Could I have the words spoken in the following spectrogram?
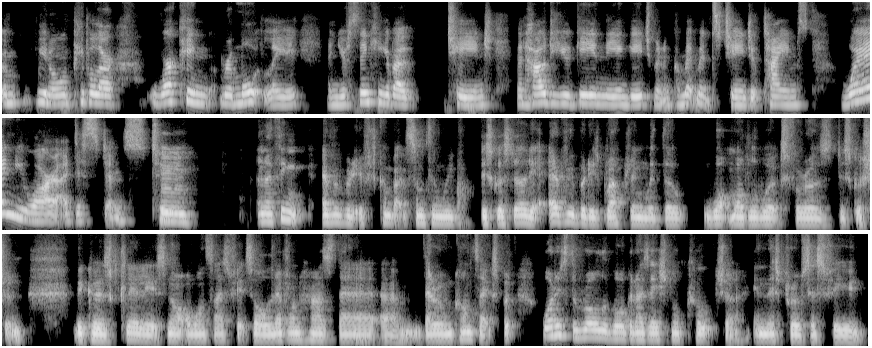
um, you know when people are working remotely and you're thinking about change, then how do you gain the engagement and commitment to change at times when you are at a distance too? Mm. And I think everybody, if to come back to something we discussed earlier, everybody's grappling with the what model works for us discussion, because clearly it's not a one size fits all, and everyone has their um, their own context. But what is the role of organizational culture in this process for you?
